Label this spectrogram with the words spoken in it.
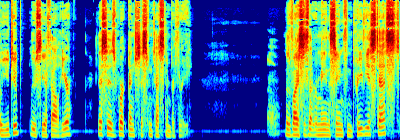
YouTube, Blue CFL here. This is Workbench System Test number 3. The devices that remain the same from the previous test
